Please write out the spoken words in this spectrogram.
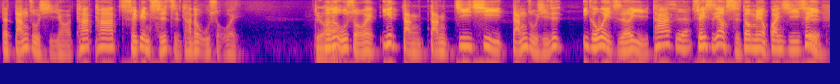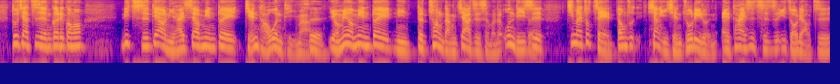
的党主席哦，他他随便辞职他都无所谓，对啊，他都无所谓，因为党党机器党主席是一个位置而已，他随时要辞都没有关系，所以度假智人哥的光光。你辞掉，你还是要面对检讨问题嘛？是有没有面对你的创党价值什么的？问题是，金麦作者当初像以前朱立伦，哎、欸，他还是辞职一走了之；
